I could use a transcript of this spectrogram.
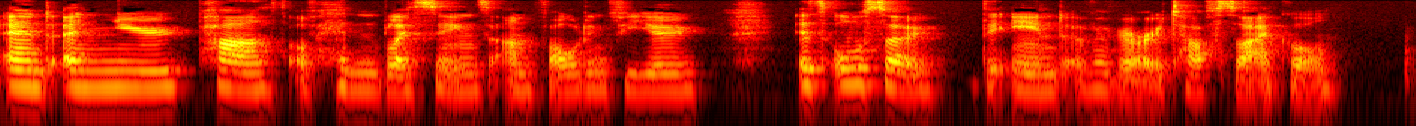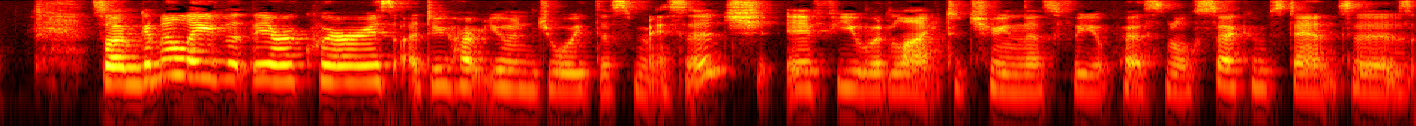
and a new path of hidden blessings unfolding for you. It's also the end of a very tough cycle. So I'm going to leave it there, Aquarius. I do hope you enjoyed this message. If you would like to tune this for your personal circumstances,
